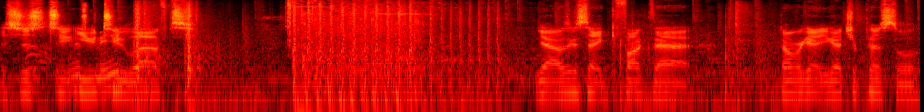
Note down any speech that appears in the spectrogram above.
It's just two, you me. two left. Yeah, I was gonna say, fuck that. Don't forget, you got your pistol.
